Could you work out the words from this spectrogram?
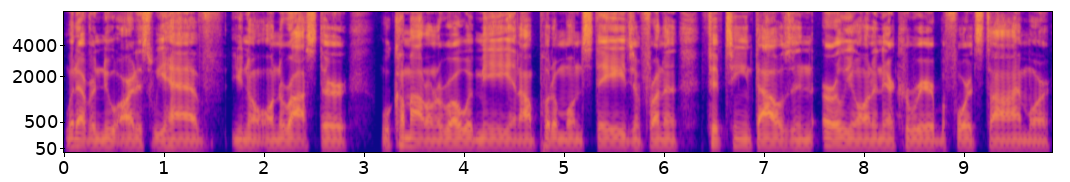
whatever new artists we have, you know, on the roster, will come out on the road with me, and I'll put them on stage in front of fifteen thousand early on in their career before it's time, or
